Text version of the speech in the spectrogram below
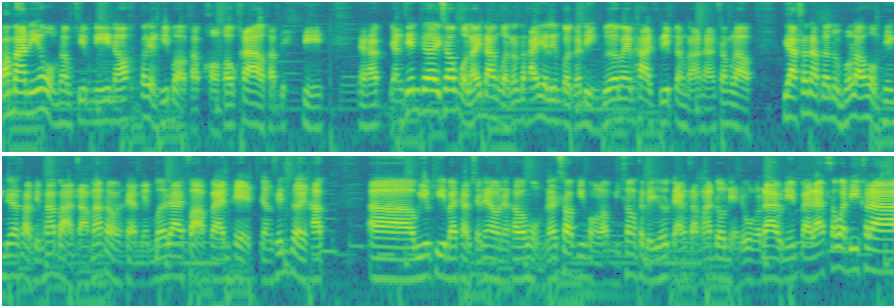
ประมาณนี้ผมทำคลิปนี้เนาะก็อย่างที่บอกครับขอคร่าวๆครับนี้นะครับอย่างเช่นเคยชอบกดไลค์ตามกดติดตามอย่าลืมกดกระดิ่งเพื่อไม่พลาดคลิปต่างๆทางช่องเรา อยากสนับสนุนพวกเราผมเพียงเดือนสามสิบห้าบาท สามารถสมัครแทนเมมเบอร์ได้ฝากแฟนเพจอย่างเช่นเคยครับอ่าวิวทีบายแถวชาแนลนะครับผมถ้าชอบคลิปของเรามีช่องสเปเชียลแดงสามารถโดเนทให้พวกเราได้วันนี้ไปแล้ว สวัสดีครั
